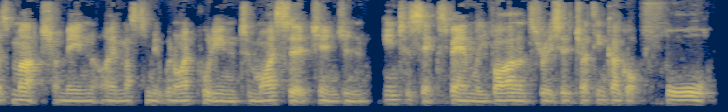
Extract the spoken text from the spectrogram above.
as much. I mean, I must admit, when I put into my search engine intersex family violence research, I think I got four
